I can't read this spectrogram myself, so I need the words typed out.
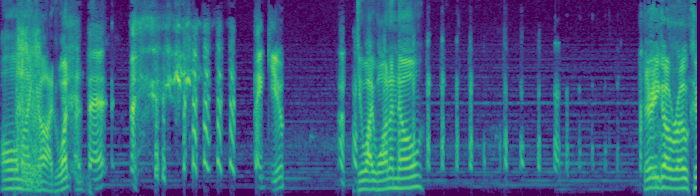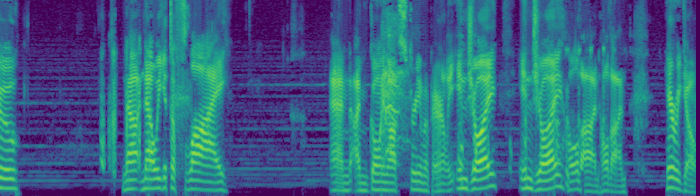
Oh my God! What That. Thank you. do I want to know? There you go, Roku. Now, now we get to fly, and I'm going off stream. Apparently, enjoy, enjoy. Hold on, hold on. Here we go.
